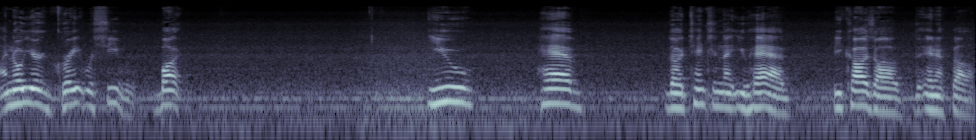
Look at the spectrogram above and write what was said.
I know you're a great receiver, but you have the attention that you have because of the NFL,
